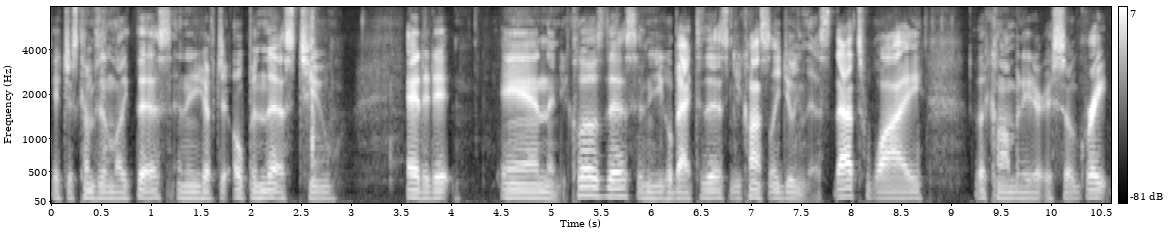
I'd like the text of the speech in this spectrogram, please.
It just comes in like this, and then you have to open this to edit it, and then you close this, and then you go back to this, and you're constantly doing this. That's why the combinator is so great.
